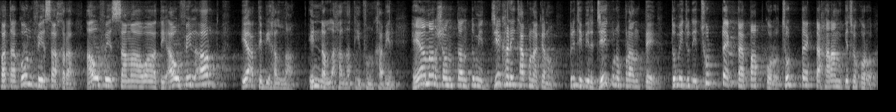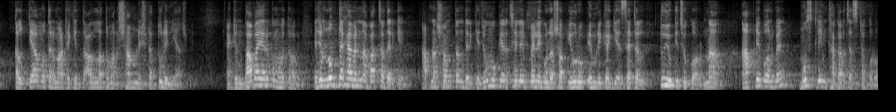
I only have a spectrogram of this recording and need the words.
ফাতাকুন ফি সাখরা আউ ফি সামাওয়াতি আউ ফিল আরদ ইয়াতে বিহাল্লাহ, ইন্নাল্লাহ লাতিফুন খাবির। হে আমার সন্তান, তুমি যেখানেই থাকো না কেন, পৃথিবীর যে কোনো প্রান্তে তুমি যদি ছোট্ট একটা পাপ করো, ছোট্ট একটা হারাম কিছু করো, কাল কেয়ামতের মাঠে কিন্তু আল্লাহ তোমার সামনে সেটা তুলে নিয়ে আসবে। একজন বাবা এরকম হতে হবে। একজন লোভ দেখাবেন না বাচ্চাদেরকে, আপনার সন্তানদেরকে, যে অমুকের ছেলে পেলেগুলো সব ইউরোপ, আমেরিকা গিয়ে সেটেল, তুইও কিছু কর। না, আপনি বলবেন, মুসলিম থাকার চেষ্টা করো।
